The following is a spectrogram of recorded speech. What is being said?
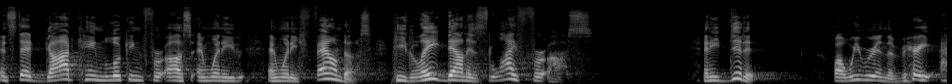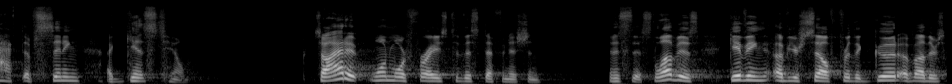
Instead, God came looking for us. And when, he, and when He found us, He laid down His life for us. And He did it while we were in the very act of sinning against Him. So I added one more phrase to this definition and it's this love is giving of yourself for the good of others,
